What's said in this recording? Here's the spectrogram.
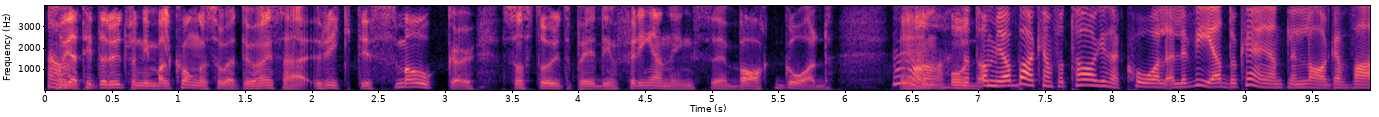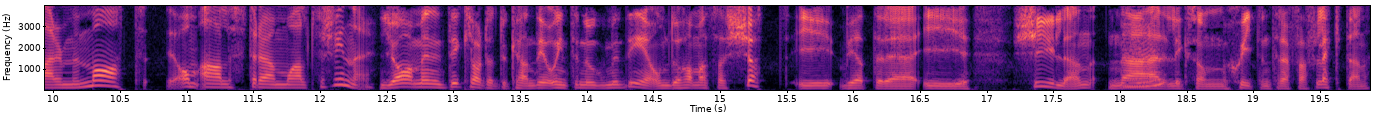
Ja. och jag tittade ut från din balkong och såg att du har en sån här riktig smoker som står ute på din förenings eh, bakgård. Ja, Ehm, så och- att om jag bara kan få tag i så här kol eller ved, då kan jag egentligen laga varm mat om all ström och allt försvinner. Ja men det är klart att du kan det och inte nog med det, om du har massa kött i, vet du det, i kylen när Mm. liksom skiten träffar fläkten.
